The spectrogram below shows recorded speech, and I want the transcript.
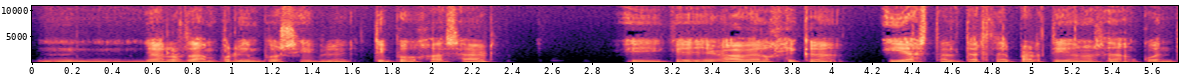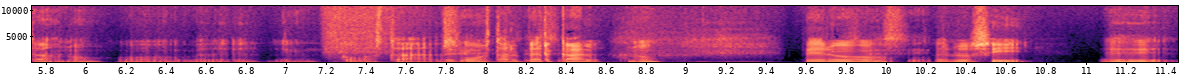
mm, ya los dan por imposible, tipo Hazard, y que llega a Bélgica y hasta el tercer partido no se dan cuenta, ¿no? de, cómo está, cómo está el percal, ¿no? Pero sí, pero sí eh,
